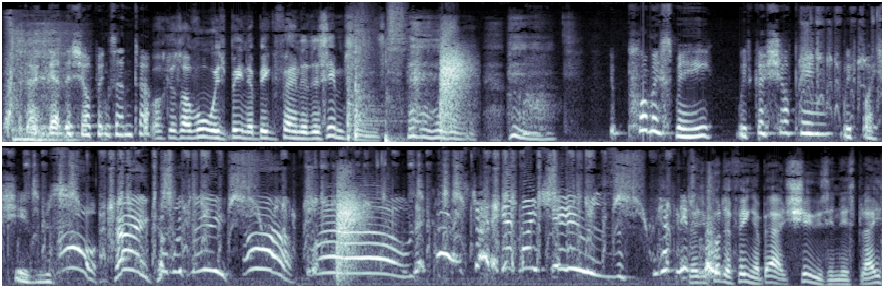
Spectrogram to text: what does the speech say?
I don't get the shopping centre. Well, because I've always been a big fan of The Simpsons. You promised me we'd go shopping, we'd buy shoes. Oh, hey, come with me! Ah! Whoa! Look, he's trying to get my shoes! We haven't They've even... got a thing about shoes in this place.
